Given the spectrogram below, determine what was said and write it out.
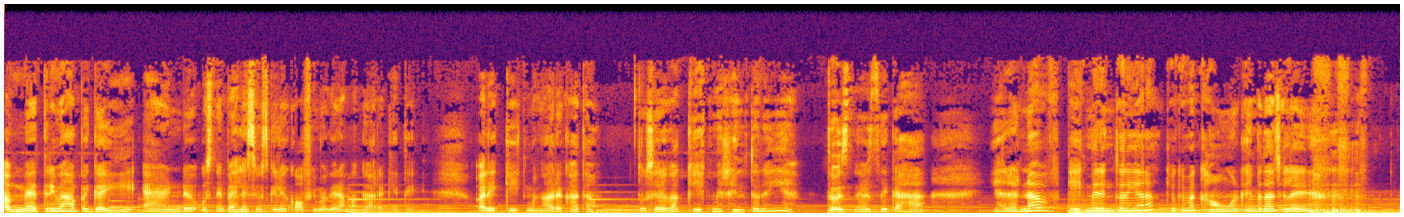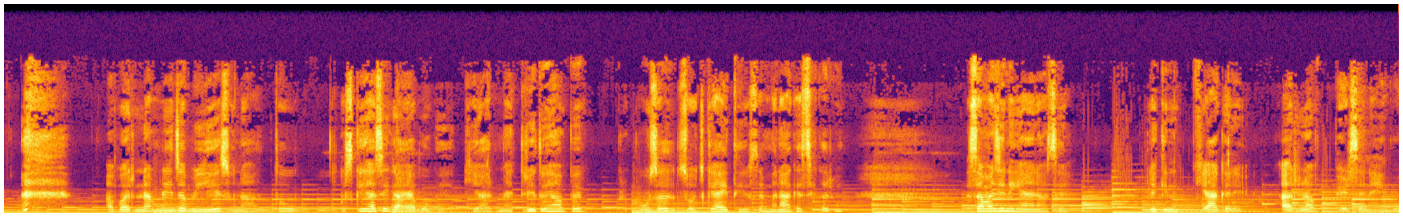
अब मैत्री वहाँ पे गई एंड उसने पहले से उसके लिए कॉफ़ी वगैरह मंगा रखी थी। और एक केक मंगा रखा था। तो उसे लगा केक में रिंग तो नहीं है? तो उसने उससे कहा, यार अर्नव केक में रिंग तो नहीं है ना? क्योंकि मैं खाऊं और कहीं पता चले। अब अर्नव ने जब ये सुना तो उसकी हँसी गायब हो गई कि यार मैत्री तो यहाँ पे प्रपोजल सोच के आई थी, उसे मना कैसे करूँ? समझ ही नहीं आया ना उसे। लेकिन क्या करें? अर्नव फिर से नहीं बोल।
